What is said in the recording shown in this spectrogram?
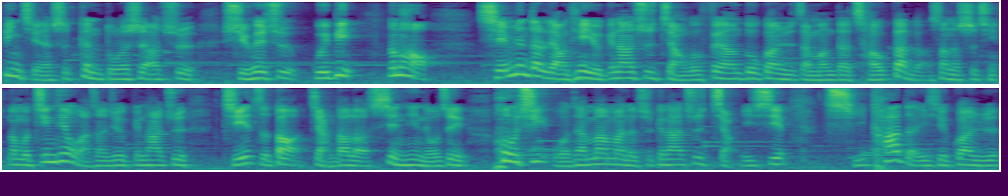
并且呢是更多的是要去学会去规避。那么好，前面的两天有跟大家去讲过非常多关于咱们的财务报表上的事情，那么今天晚上就跟他去截止到讲到了现金流这里，后期我再慢慢的去跟大家去讲一些其他的一些关于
